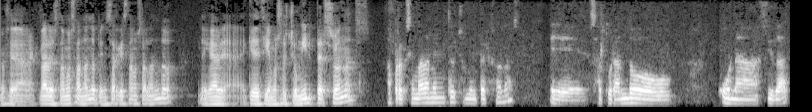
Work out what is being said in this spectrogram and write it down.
O sea, claro, estamos hablando, pensar que estamos hablando de que, que decíamos 8.000 personas. Aproximadamente 8.000 personas, eh, saturando una ciudad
